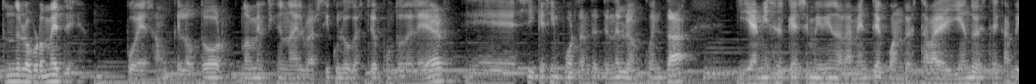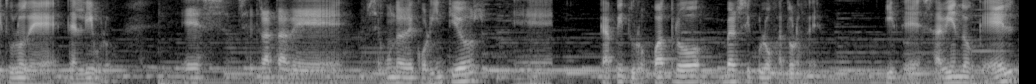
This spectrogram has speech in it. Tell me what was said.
¿Dónde lo promete? Pues aunque el autor no menciona el versículo que estoy a punto de leer, eh, sí que es importante tenerlo en cuenta y a mí es el que se me vino a la mente cuando estaba leyendo este capítulo del libro. Es, se trata de 2 de Corintios, eh, capítulo 4, versículo 14. Dice, sabiendo que Él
